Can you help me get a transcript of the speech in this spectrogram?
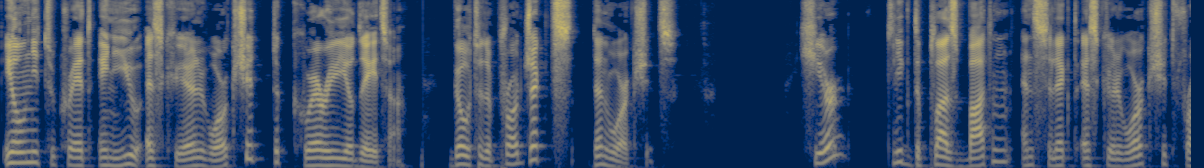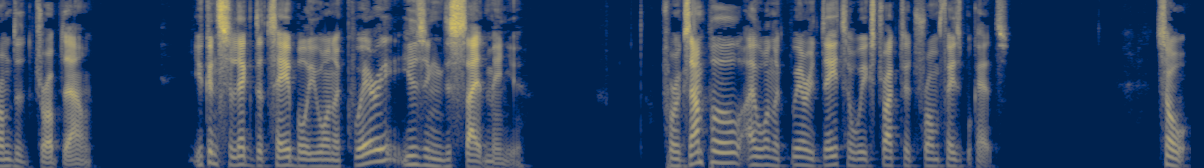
You'll need to create a new SQL worksheet to query your data. Go to the Projects, then Worksheets. Here, click the plus button and select SQL Worksheet from the dropdown. You can select the table you want to query using this side menu. For example, I want to query data we extracted from Facebook ads. So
